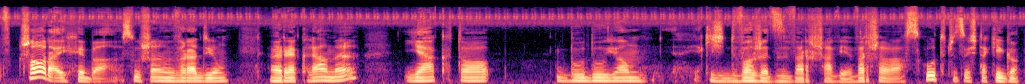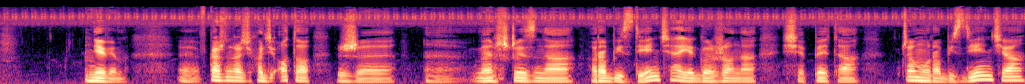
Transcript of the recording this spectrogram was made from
wczoraj chyba słyszałem w radiu reklamę, jak to budują jakiś dworzec w Warszawie, Warszawa Wschód czy coś takiego. Nie wiem. E, w każdym razie chodzi o to, że e, mężczyzna robi zdjęcia, jego żona się pyta, czemu robi zdjęcia,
